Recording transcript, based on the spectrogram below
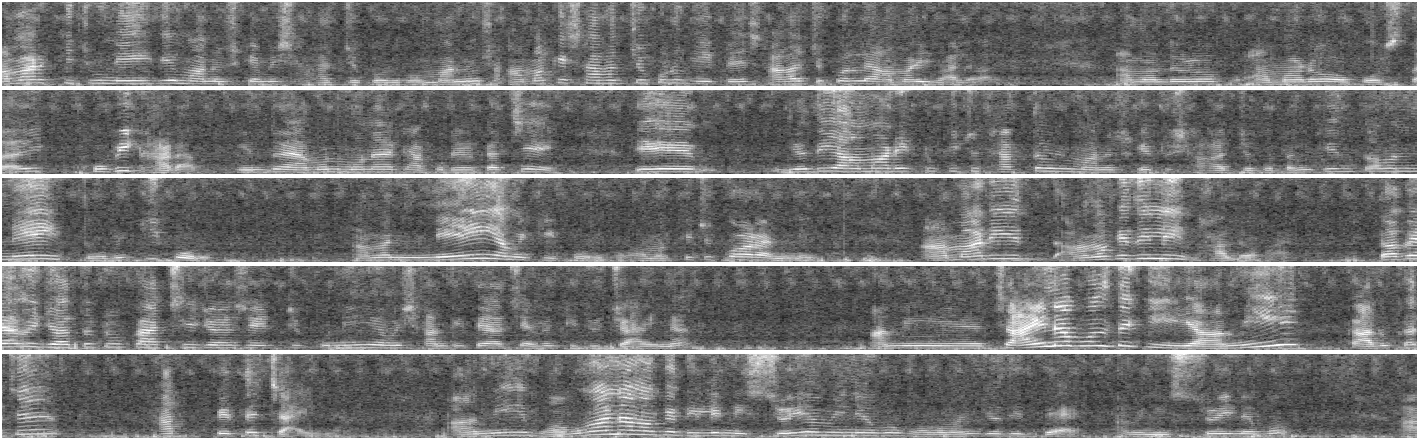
আমার কিছু নেই যে মানুষকে আমি সাহায্য করব। মানুষ আমাকে সাহায্য করুক, এতে সাহায্য করলে আমারই ভালো হয়। আমাদেরও, আমারও অবস্থাই খুবই খারাপ। কিন্তু এমন মনে হয় ঠাকুরের কাছে যে যদি আমার একটু কিছু থাকতো, আমি মানুষকে একটু সাহায্য করতাম। কিন্তু আমার নেই তো, আমি কী করব? আমার নেই, আমি কি করব? আমার কিছু করার নেই। আমারই, আমাকে দিলেই ভালো হয়। তবে আমি যতটুকু আছি সেটুকুনি আমি শান্তিতে আছি, আমি কিছু চাই না। আমি চাই না বলতে কি, আমি কারও কাছে হাত পেতে চাই না। আমি, ভগবান আমাকে দিলে নিশ্চয়ই আমি নেব, ভগবান যদি দেয়, আমি নিশ্চয়ই নেব।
